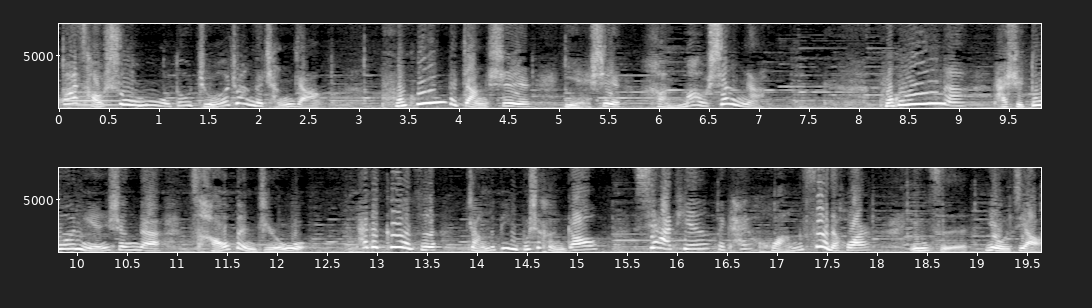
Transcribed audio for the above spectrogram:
花草树木都茁壮的成长，蒲公英的长势也是很茂盛啊。蒲公英呢，它是多年生的草本植物，它的个子长得并不是很高，夏天会开黄色的花儿，因此又叫。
